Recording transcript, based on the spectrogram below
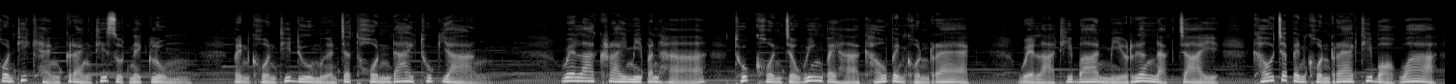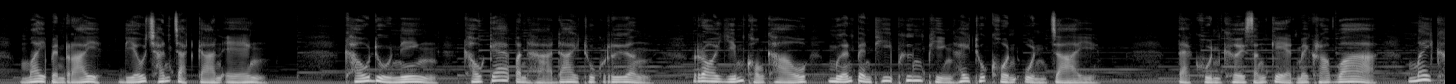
คนที่แข็งแกร่งที่สุดในกลุ่ม เป็นคนที่ดูเหมือนจะทนได้ทุกอย่าง เวลาใครมีปัญหา ทุกคนจะวิ่งไปหาเขาเป็นคนแรก เวลาที่บ้านมีเรื่องหนักใจ เขาจะเป็นคนแรกที่บอกว่า ไม่เป็นไร เดี๋ยวฉันจัดการเอง เขาดูนิ่ง เขาแก้ปัญหาได้ทุกเรื่อง รอยยิ้มของเขาเหมือนเป็นที่พึ่งพิงให้ทุกคนอุ่นใจ แต่คุณเคยสังเกตไหมครับว่า ไม่เค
